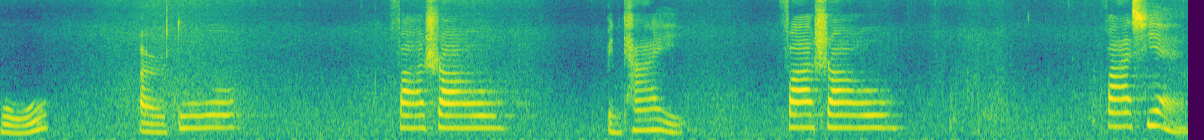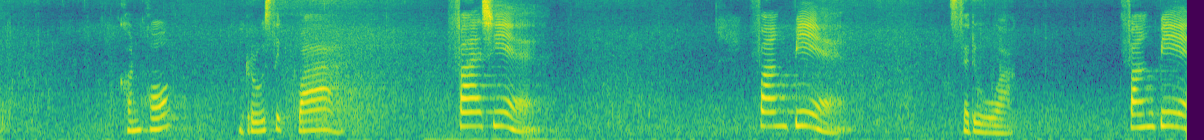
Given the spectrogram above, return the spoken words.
หู耳朵发烧เป็นไข้发烧发现ค้นพบ รู้สึกว่า发现ฟังเปียสะดวก ฟังเปีย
